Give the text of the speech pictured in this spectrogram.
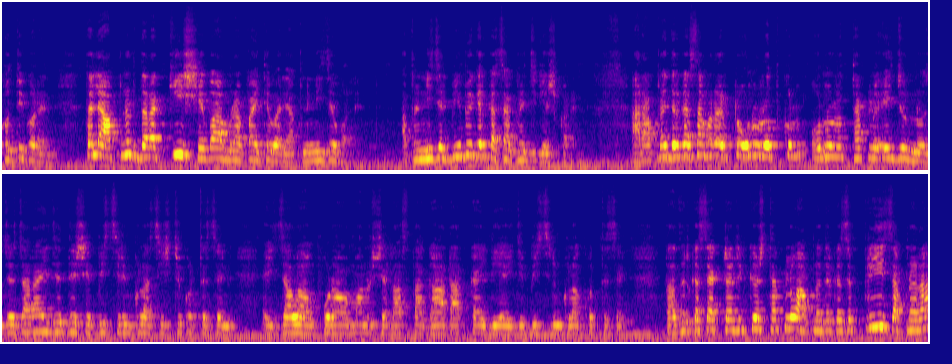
ক্ষতি করেন, তাহলে আপনার দ্বারা কি সেবা আমরা পাইতে পারি? আপনি নিজে বলেন। আপনি নিজের বিবেকের কাছে আপনি জিজ্ঞেস করেন। আর আপনাদের কাছে আমার একটা অনুরোধ অনুরোধ থাকল এই জন্য যে, যারা এই যে দেশে বিশৃঙ্খলা সৃষ্টি করতেছেন, এই জ্বালাও পোড়াও মানুষের রাস্তাঘাট আটকাই দিয়ে এই যে বিশৃঙ্খলা করতেছেন, তাদের কাছে একটা রিকোয়েস্ট থাকল, আপনাদের কাছে প্লিজ আপনারা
